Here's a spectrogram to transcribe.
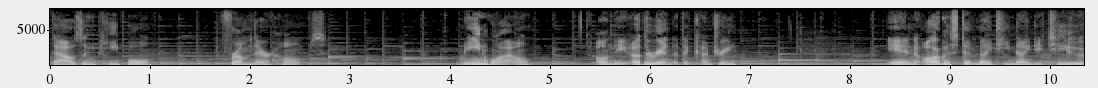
100,000 people from their homes. Meanwhile, on the other end of the country, in August of 1992,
